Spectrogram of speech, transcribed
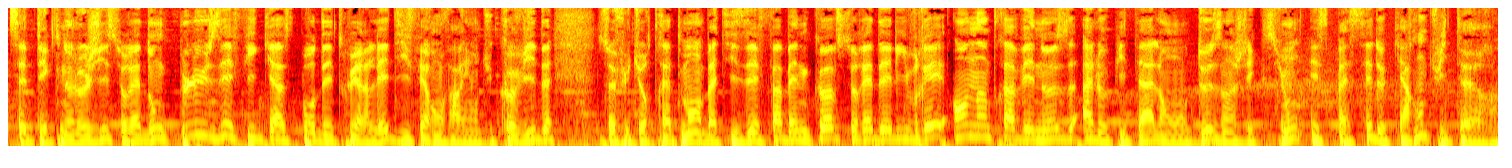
Cette technologie serait donc plus efficace pour détruire les différents variants du Covid. Ce futur traitement baptisé Fabenkov serait délivré en intraveineuse à l'hôpital en deux injections espacées de 48 heures.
